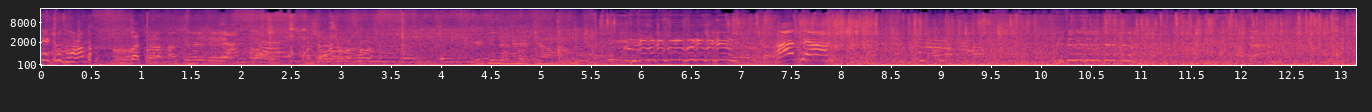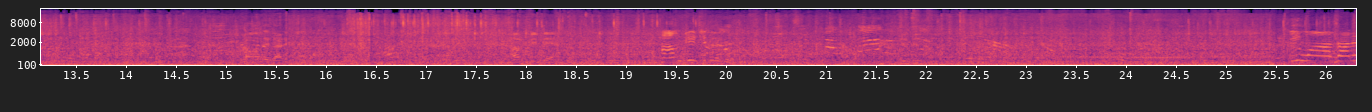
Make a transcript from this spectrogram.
তুমি আগে একটু ধরো। আচ্ছা। কি মা জানে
